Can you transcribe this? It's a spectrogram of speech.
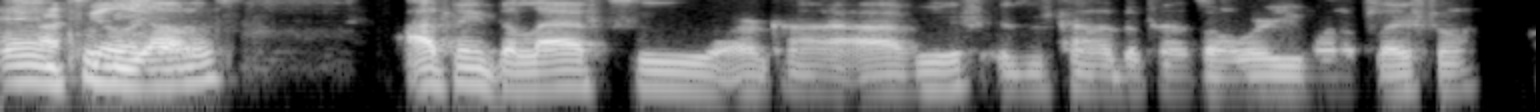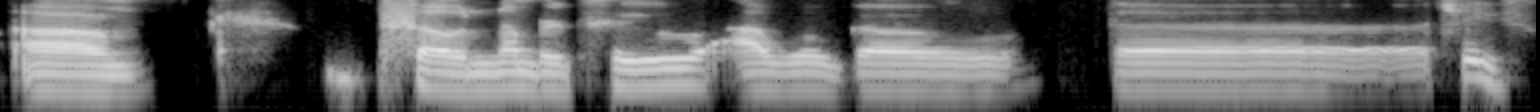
And I to be it, though. honest, I think the last two are kind of obvious. It just kind of depends on where you want to place them. Um, so number two, I will go the Chiefs.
